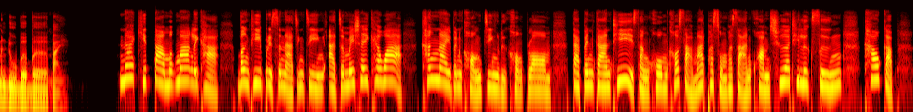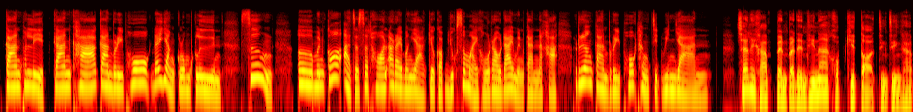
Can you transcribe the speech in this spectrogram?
มันดูเบอร์เบอร์ๆไป น่าคิดตามมากๆเลยค่ะ บางทีปริศนาจริง ๆ อาจจะไม่ใช่แค่ว่า ข้างในเป็นของจริงหรือของปลอม แต่เป็นการที่สังคมเขาสามารถผสมผสานความเชื่อที่ลึกซึ้ง เข้ากับการผลิต การค้า การบริโภคได้อย่างกลมกลืน ซึ่งเออมันก็อาจจะสะท้อนอะไรบางอย่างเกี่ยวกับยุคสมัยของเราได้เหมือนกันนะคะ เรื่องการบริโภคทางจิตวิญญาณ ใช่เลยครับ เป็นประเด็นที่น่าขบคิดต่อจริง ๆ ครับ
